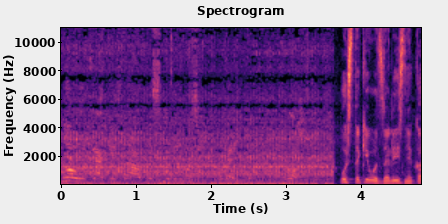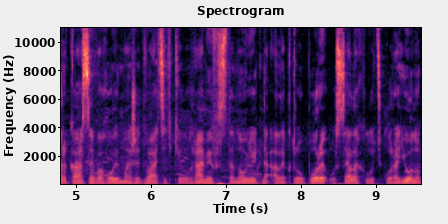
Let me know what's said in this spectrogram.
знову для гнізда, Ось такі от залізні каркаси вагою майже 20 кілограмів встановлюють на електроопори у селах Луцького району.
